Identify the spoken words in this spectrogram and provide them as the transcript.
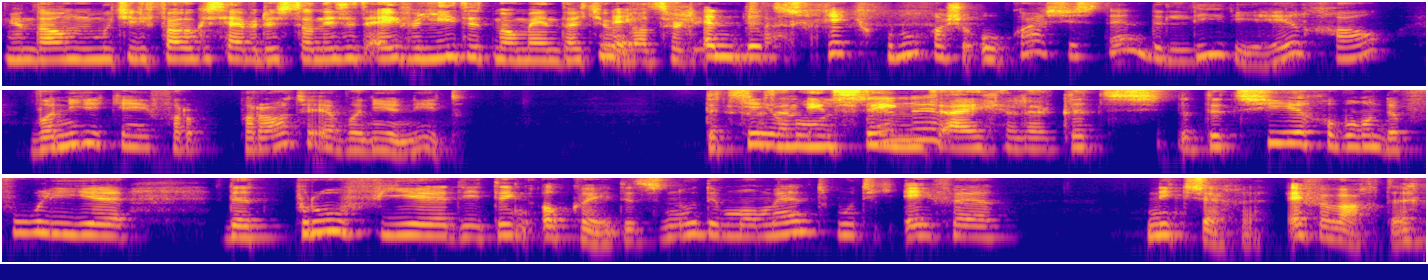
En dan moet je die focus hebben, dus dan is het even niet het moment dat je op Nee. dat soort dingen En dat is gek genoeg, als je elkaar assistent, dan leer je heel gauw wanneer kan je praten en wanneer niet. Dat is een instinct eigenlijk. Dat, dat zie je gewoon, dat voel je, dat proef je. Die denkt, oké, dit is nu de moment, moet ik even niks zeggen. Even wachten.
